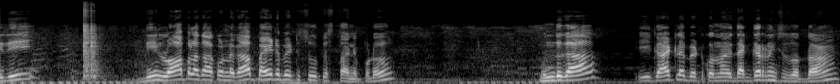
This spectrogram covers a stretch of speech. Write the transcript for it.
ఇది దీని లోపల కాకుండా బయట పెట్టి చూపిస్తాను ఇప్పుడు. ముందుగా ఈ ఘాట్లో పెట్టుకుందాం. దగ్గర నుంచి చూద్దాం.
